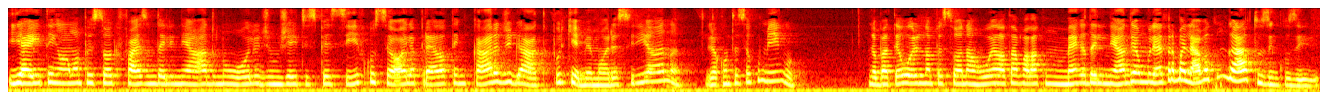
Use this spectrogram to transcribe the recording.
E aí tem lá uma pessoa que faz um delineado no olho de um jeito específico, você olha para ela, tem cara de gato. Por quê? Memória siriana. Já aconteceu comigo. Eu bati o olho na pessoa na rua, ela tava lá com um mega delineado e a mulher trabalhava com gatos, inclusive.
